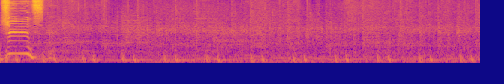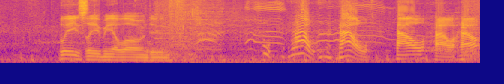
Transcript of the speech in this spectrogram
jeez! Please leave me alone, dude. How? How? How? How? How?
